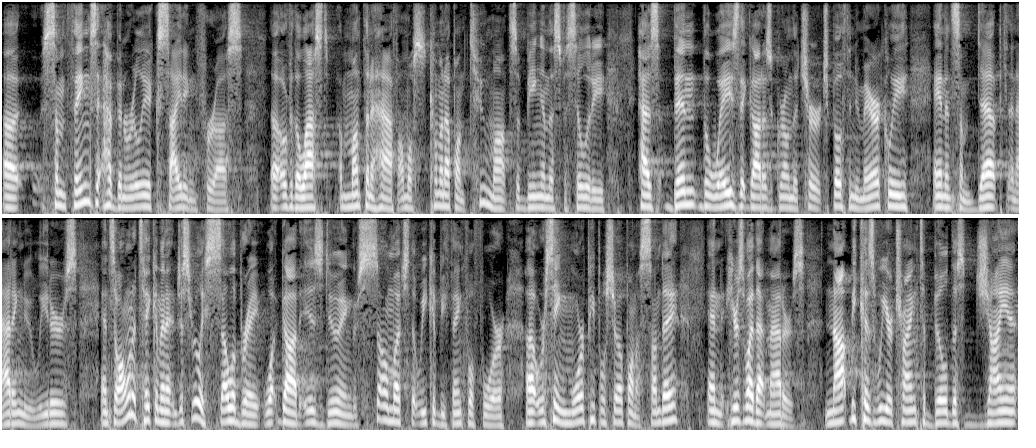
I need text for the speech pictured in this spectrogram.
Uh, some things that have been really exciting for us uh, over the last month and a half, almost coming up on two months of being in this facility, has been the ways that God has grown the church, both numerically and in some depth and adding new leaders. And so I want to take a minute and just really celebrate what God is doing. There's so much that we could be thankful for. Uh, we're seeing more people show up on a Sunday, and here's why that matters. Not because we are trying to build this giant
